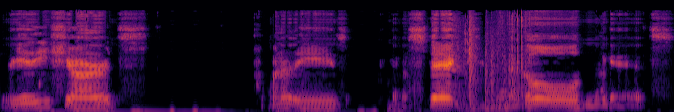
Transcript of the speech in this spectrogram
three of these shards, one of these, got a stick, got a gold, nuggets.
